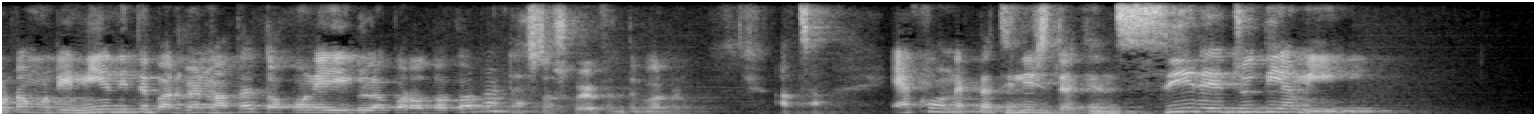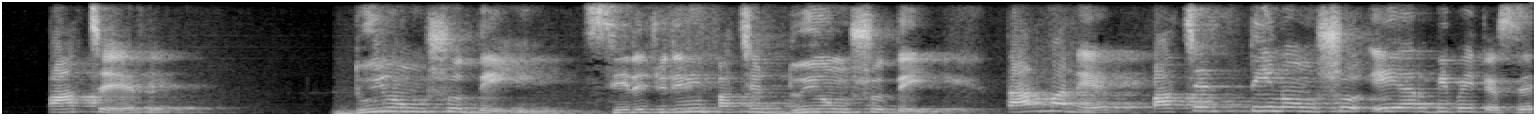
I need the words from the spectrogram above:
মোটামুটি নিয়ে নিতে পারবেন মাথায়, তখন এইগুলো করা দরকার না ঠাস ঠাস করে ফেলতে পারবেন। আচ্ছা এখন একটা জিনিস দেখেন সি রে যদি আমি পাঁচের দুই অংশ দেই, সিরে যদি আমি পাঁচের দুই অংশ দেই, তার মানে পাঁচের তিন অংশ এ আর বি পাইতেছে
